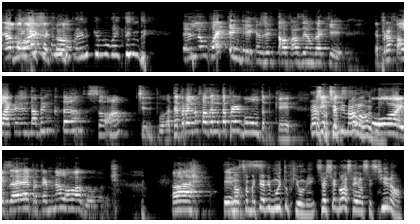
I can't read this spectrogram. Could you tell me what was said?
É lógico. para ele porque ele não vai entender. Ele não vai entender o que a gente tá fazendo aqui. É para falar que a gente tá brincando só. Tipo, até para ele não fazer muita pergunta, porque. É, gente, terminar logo. Coisa, é, para terminar logo. Ai, Deus. Nossa, mas teve muito filme, hein? Você chegou a reassistir, não?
